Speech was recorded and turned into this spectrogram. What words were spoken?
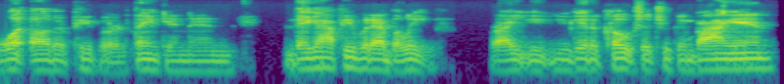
what other people are thinking, and they got people that believe right? You you get a coach that you can buy in.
